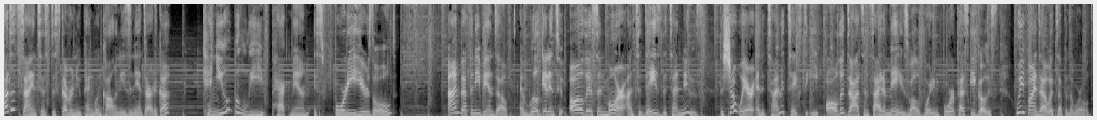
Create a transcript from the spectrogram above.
How did scientists discover new penguin colonies in Antarctica? Can you believe Pac Man is 40 years old? I'm Bethany Van Delft, and we'll get into all this and more on today's The 10 News, the show where, in the time it takes to eat all the dots inside a maze while avoiding four pesky ghosts, we find out what's up in the world.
